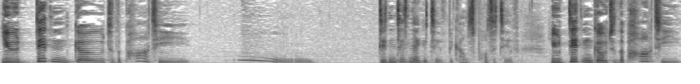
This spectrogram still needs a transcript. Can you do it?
You didn't go to the party. Hmm. Didn't is negative, becomes positive. You didn't go to the party.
